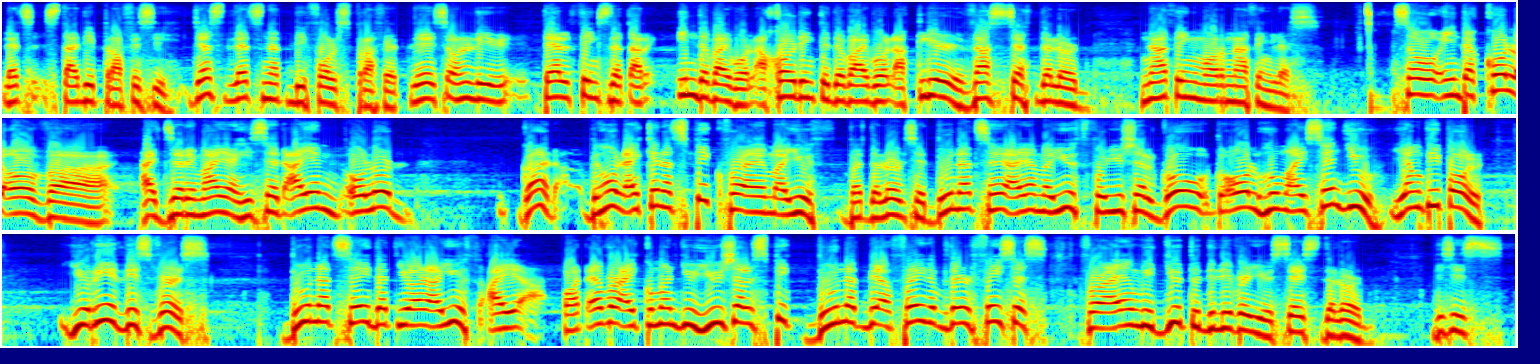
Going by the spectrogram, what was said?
let's study prophecy. Just let's not be false prophet. Let's only tell things that are in the Bible, according to the Bible, a clear, thus saith the Lord. Nothing more, nothing less. So in the call of uh, Jeremiah, he said, I am, O Lord God, behold, I cannot speak, for I am a youth. But the Lord said, Do not say, I am a youth, for you shall go to all whom I send you. Young people, you read this verse. Do not say that you are a youth. I, whatever I command you, you shall speak. Do not be afraid of their faces, for I am with you to deliver you, says the Lord. This is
